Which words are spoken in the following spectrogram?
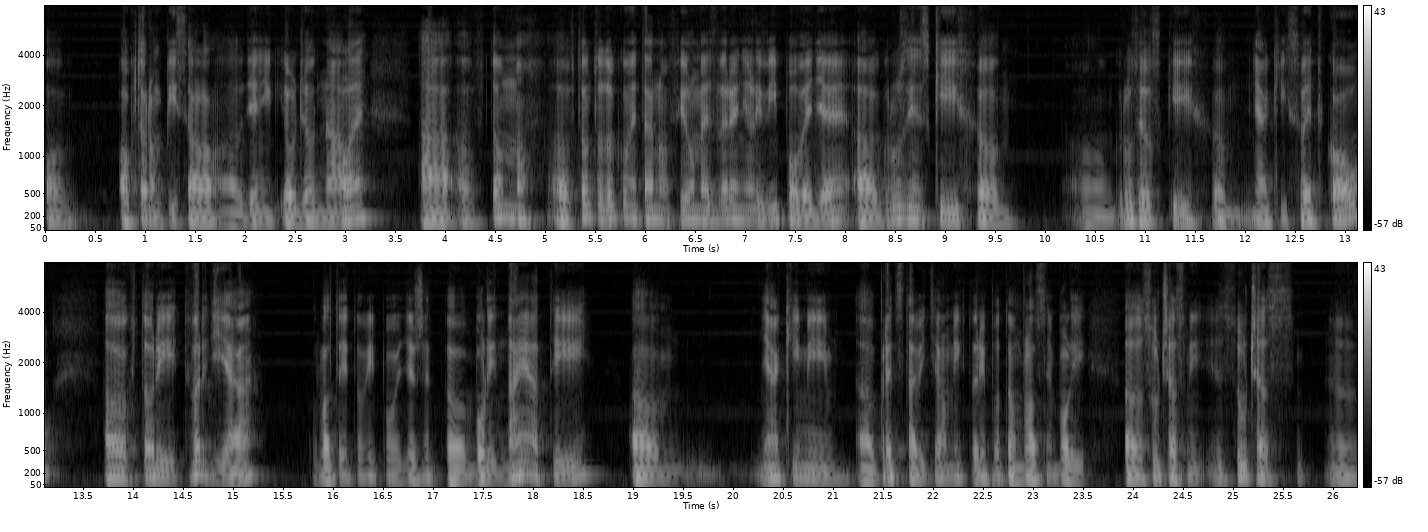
o, o ktorom písal denník Il Giornale a v, tom, v tomto dokumentárnom filme zverejnili výpovede gruzinských, gruzilských nejakých svetkov, ktorí tvrdia, podľa tejto výpovede, že boli najatí nejakými uh, predstaviteľmi, ktorí potom vlastne boli uh, súčasmi, súčas, uh,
